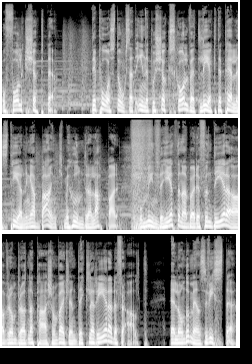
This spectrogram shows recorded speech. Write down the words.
och folk köpte. Det påstods att inne på köksgolvet lekte Pelles telningar bank med hundralappar och myndigheterna började fundera över om bröderna Persson verkligen deklarerade för allt eller om de ens visste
